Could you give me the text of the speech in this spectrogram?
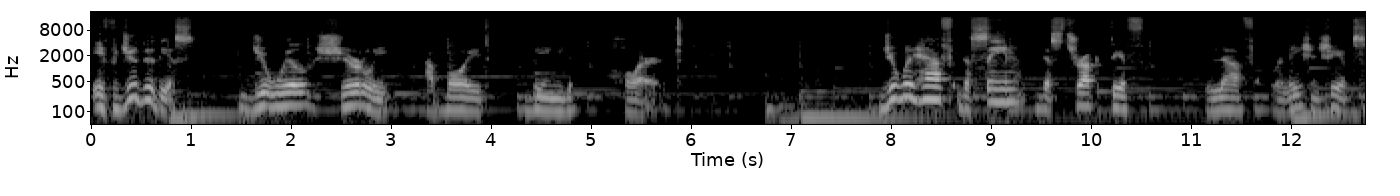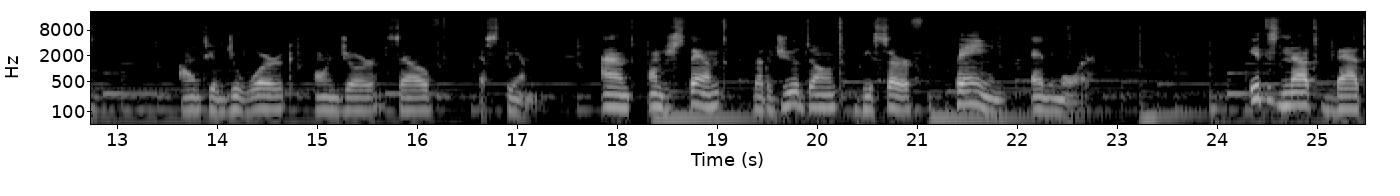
If you do this, you will surely avoid being hurt. You will have the same destructive love relationships until you work on your self esteem and understand that you don't deserve pain anymore. It is not bad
